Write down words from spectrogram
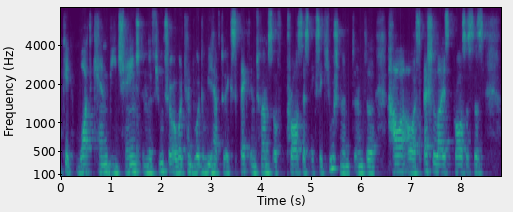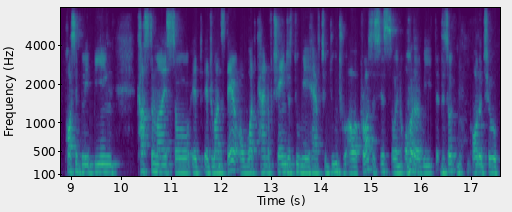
okay, what can be changed in the future, or what can what do we have to expect in terms of process execution and and uh, how are our specialized processes possibly being customized so it, it runs there or what kind of changes do we have to do to our processes so in order we so in order to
